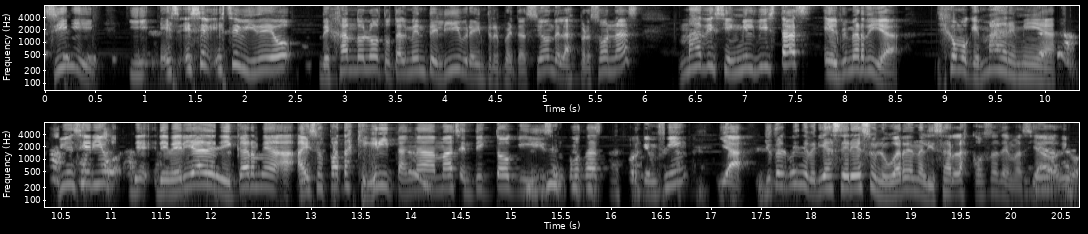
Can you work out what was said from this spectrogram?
Sí, y ese, ese video dejándolo totalmente libre a interpretación de las personas, más de 100.000 vistas el primer día. Y es como que, madre mía, yo en serio debería dedicarme a, esos patas que gritan nada más en TikTok y dicen cosas, porque en fin, ya, yo tal vez debería hacer eso en lugar de analizar las cosas demasiado. Digo,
